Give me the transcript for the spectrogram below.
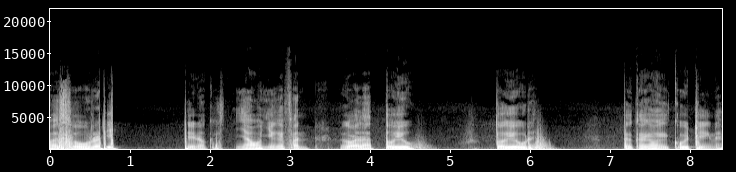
và số rất ít. Thì nó cách nhau những cái phần gọi là tối ưu. Tối ưu đấy. Từ các cái quy trình này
